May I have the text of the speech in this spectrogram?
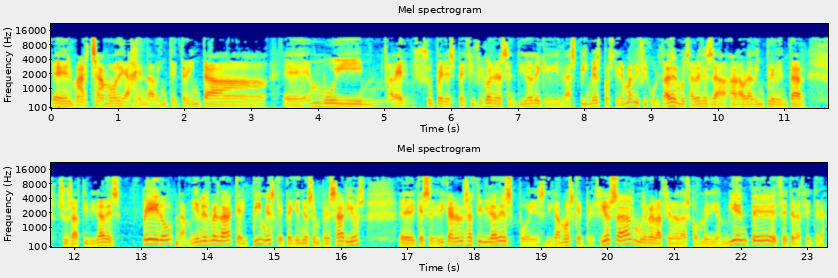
el marchamo de Agenda 2030 eh, muy, a ver, súper específico en el sentido de que las pymes pues tienen más dificultades muchas veces a la hora de implementar sus actividades pero también es verdad que hay pymes, que hay pequeños empresarios eh, que se dedican a unas actividades, pues digamos que preciosas, muy relacionadas con medio ambiente, etcétera, etcétera.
